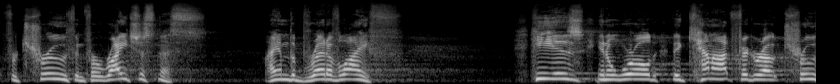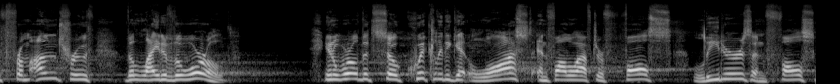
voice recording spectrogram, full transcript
for truth and for righteousness. I am the bread of life. He is, in a world that cannot figure out truth from untruth, the light of the world. In a world that's so quickly to get lost and follow after false leaders and false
